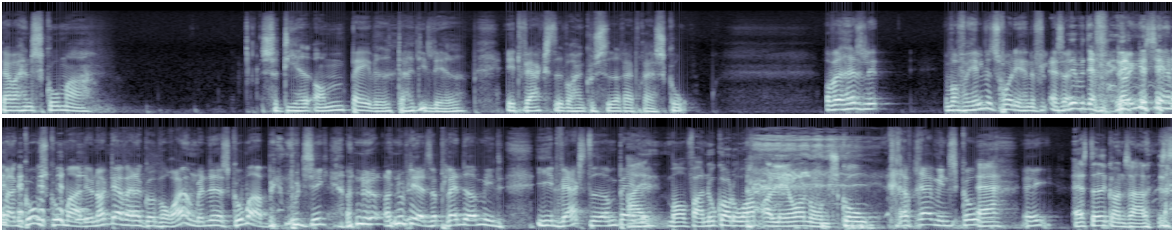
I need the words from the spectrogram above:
Der var han skomager. Så de havde omme bagved, der havde de lavet et værksted, hvor han kunne sidde og reparere sko. Og hvad havde det lidt? Hvorfor helvede tror de, han er... fl- Altså, Jamen, det er- der er ingen, der siger, at han var en god skomager. Det er jo nok derfor, han er gået på røven med det der skomagerbutik. Og nu, og nu bliver han så plantet om i et, i et værksted om bagved. Ej, morfar, nu går du om og laver nogle sko. Reparerer mine sko. Ja. Ikke? Afsted, Gonzales.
